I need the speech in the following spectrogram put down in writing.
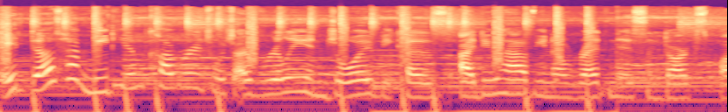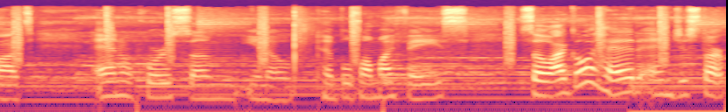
It does have medium coverage, which I really enjoy because I do have, you know, redness and dark spots and of course some, you know, pimples on my face. So I go ahead and just start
